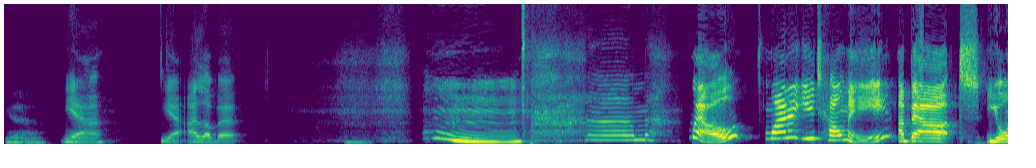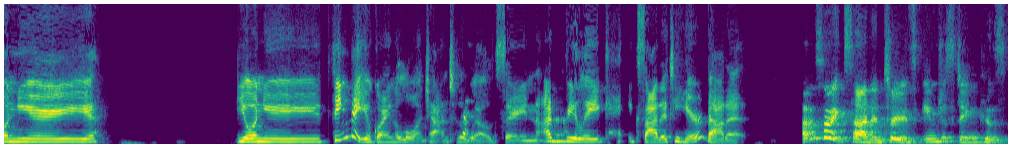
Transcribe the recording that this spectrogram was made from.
Yeah. yeah yeah i love it hmm um well why don't you tell me about your new your new thing that you're going to launch out into the world soon i'd really excited to hear about it I'm so excited too. It's interesting because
